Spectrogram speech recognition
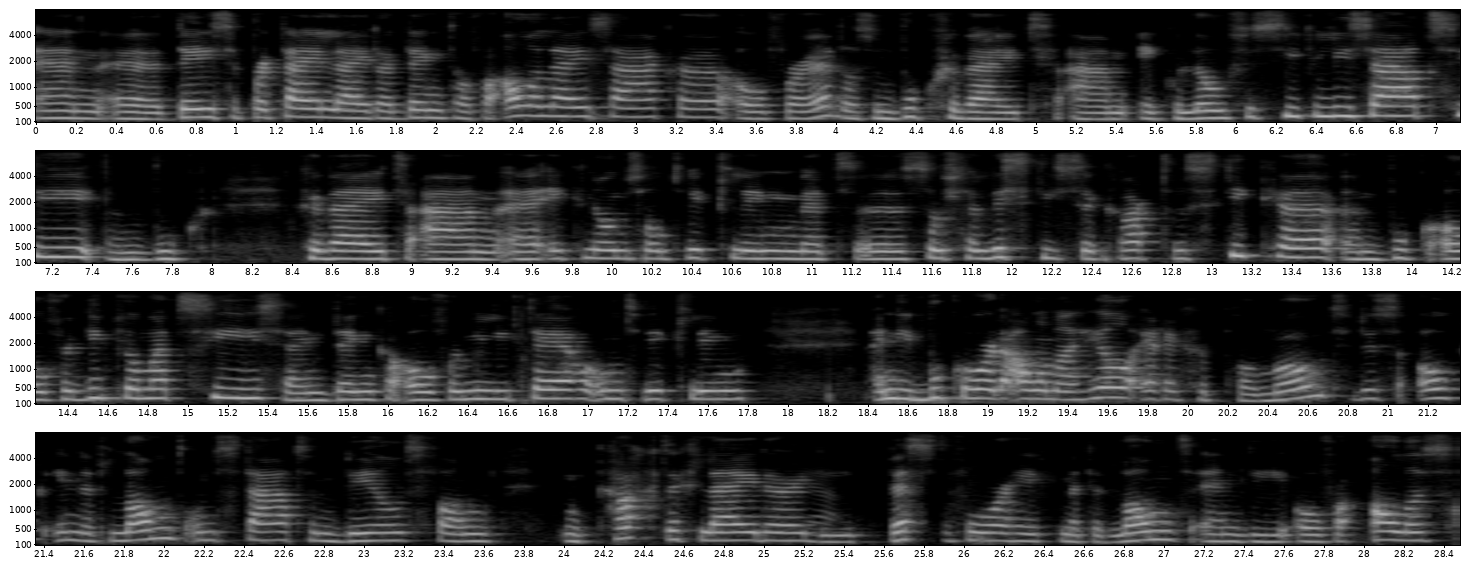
En uh, deze partijleider denkt over allerlei zaken. Over, hè, dat is een boek gewijd aan ecologische civilisatie, een boek gewijd aan uh, economische ontwikkeling met uh, socialistische karakteristieken, een boek over diplomatie, zijn denken over militaire ontwikkeling. En die boeken worden allemaal heel erg gepromoot. Dus ook in het land ontstaat een beeld van een krachtig leider die het beste voor heeft met het land en die over alles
